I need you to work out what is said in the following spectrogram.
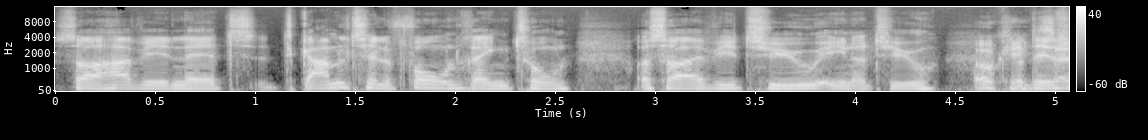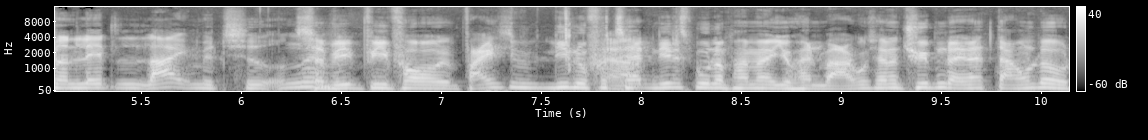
Så har vi en et, et gammel telefon ringtone, og så er vi i 2021. Okay, så det er så- sådan lidt leg med tiden. Så ikke? vi, vi får faktisk lige nu fortalt Ja. en lille smule om ham her, Johan Markus. Han er typen, der er download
